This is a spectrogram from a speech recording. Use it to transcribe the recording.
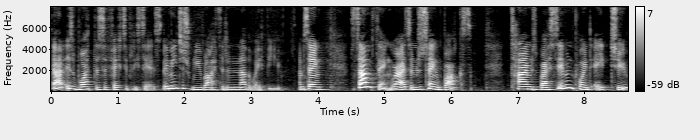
That is what this effectively says. Let me just rewrite it in another way for you. I'm saying something, right? So I'm just saying a box times by 7.82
